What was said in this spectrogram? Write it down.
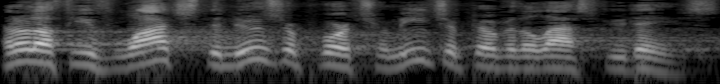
I don't know if you've watched the news reports from Egypt over the last few days.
